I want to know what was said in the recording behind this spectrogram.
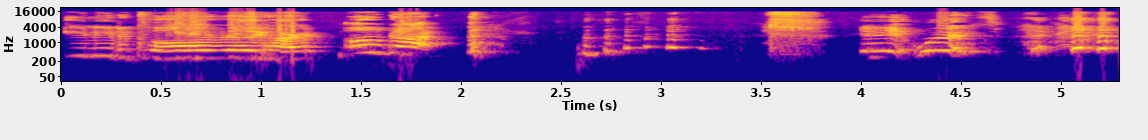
you need to claw really hard. Oh god! Yay, it worked!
